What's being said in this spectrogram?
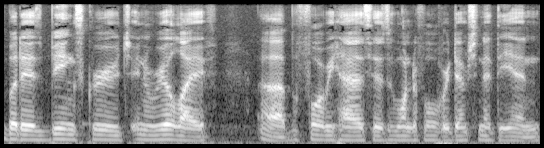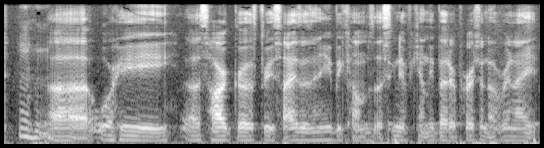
but is being Scrooge in real life. Uh, before he has his wonderful redemption at the end, Mm-hmm. uh, where he uh, his heart grows three sizes and he becomes a significantly better person overnight.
